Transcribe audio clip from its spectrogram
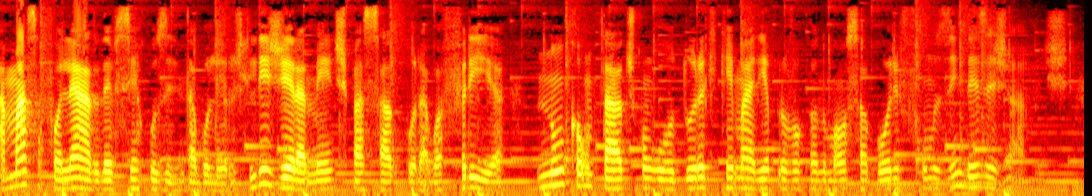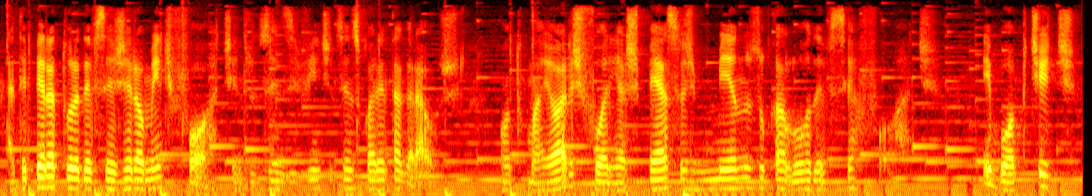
a massa folhada deve ser cozida em tabuleiros ligeiramente espaçados por água fria, nunca untados com gordura que queimaria provocando mau sabor e fumos indesejáveis. A temperatura deve ser geralmente forte, entre 220 e 240 graus. Quanto maiores forem as peças, menos o calor deve ser forte. E bom apetite!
